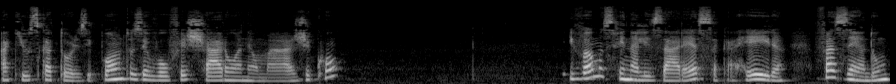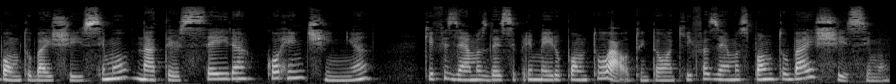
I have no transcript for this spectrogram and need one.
aqui os 14 pontos, eu vou fechar o anel mágico. E vamos finalizar essa carreira fazendo um ponto baixíssimo na terceira correntinha que fizemos desse primeiro ponto alto. Então, aqui fazemos ponto baixíssimo.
